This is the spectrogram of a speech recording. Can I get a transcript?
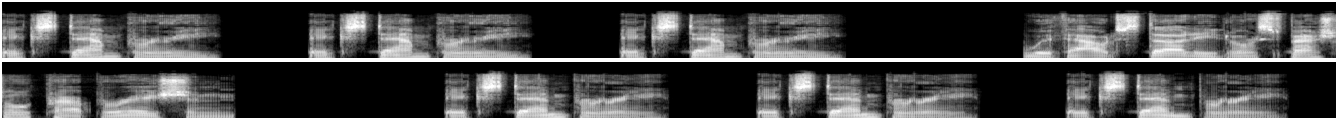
extempore, extempore, extempore, without studied or special preparation. Extempore, extempore, extempore.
